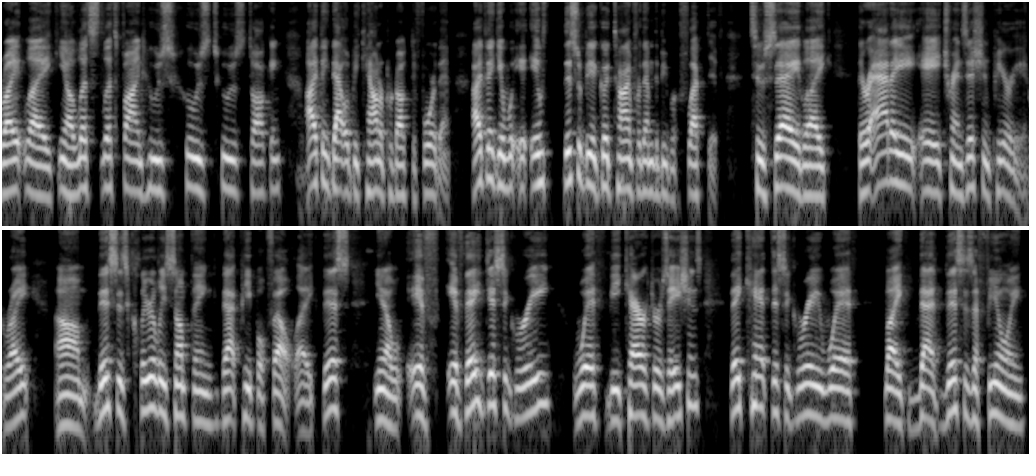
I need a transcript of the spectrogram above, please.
right? Like you know, let's let's find who's who's who's talking. I think that would be counterproductive for them. I think it, it, it this would be a good time for them to be reflective, to say like they're at a a transition period, right? Um, this is clearly something that people felt like this. You know, if if they disagree with the characterizations, they can't disagree with like that. This is a feeling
